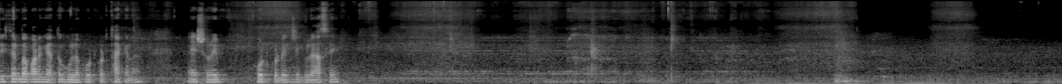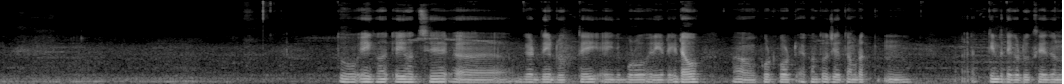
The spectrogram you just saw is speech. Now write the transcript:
রিসোর্ট বা পার্কে এতগুলো ফুড কোর্ট থাকে না। এই শরীফ ফুড কোর্টে যেগুলো আছে। তো এই এই হচ্ছে গেট দিয়ে ঢুকতেই এই যে বড় এরিয়াটা, এটাও ফুড কোর্ট এখন তো যেহেতু আমরা তিনটে থেকে ঢুকছি, এই জন্য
